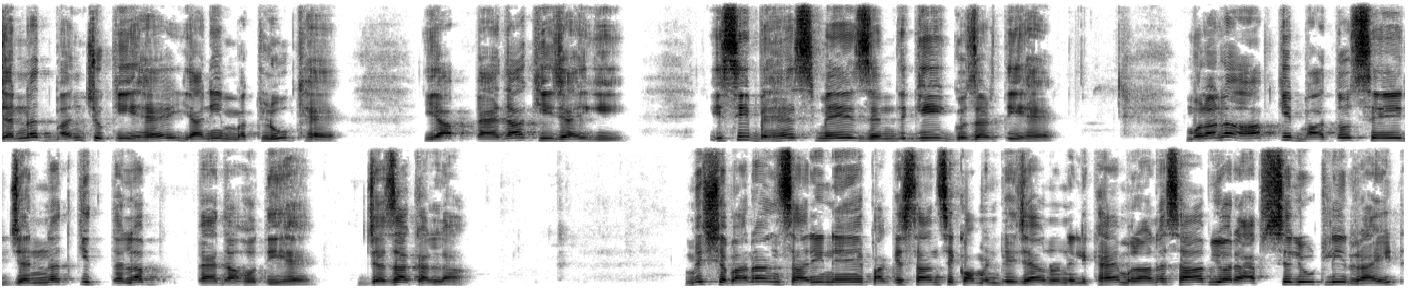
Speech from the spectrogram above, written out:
جنت بن چکی ہے یعنی مخلوق ہے یا پیدا کی جائے گی اسی بحث میں زندگی گزرتی ہے مولانا آپ کی باتوں سے جنت کی طلب پیدا ہوتی ہے جزاک اللہ مس شبانہ انصاری نے پاکستان سے کامنٹ بھیجا ہے انہوں نے لکھا ہے Maulana Sahib you are absolutely right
